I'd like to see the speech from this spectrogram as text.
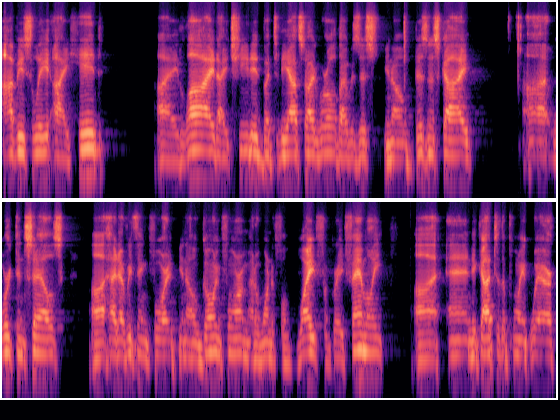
obviously, I hid, I lied, I cheated, but to the outside world, I was this, you know, business guy, uh, worked in sales, uh, had everything for it, you know, going for him, had a wonderful wife, a great family. Uh, and it got to the point where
